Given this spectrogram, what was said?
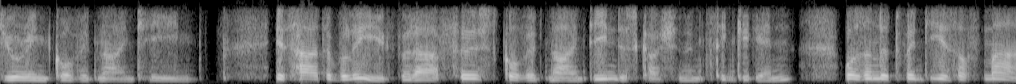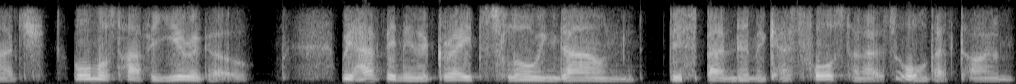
during COVID 19. It's hard to believe, but our first COVID 19 discussion and Think Again was on the 20th of March, almost half a year ago. We have been in a great slowing down this pandemic has forced on us all that time.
